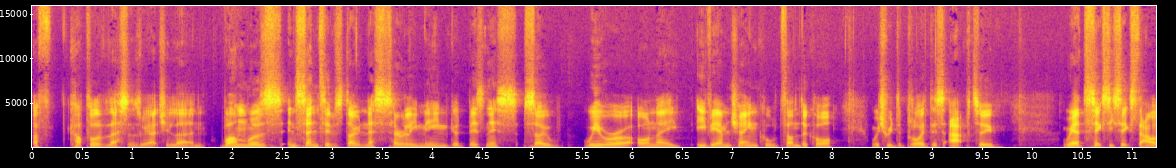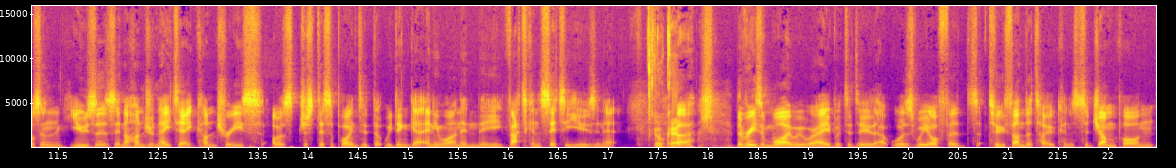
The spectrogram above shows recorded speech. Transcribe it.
a couple of lessons we actually learned. One was incentives don't necessarily mean good business. So we were on a EVM chain called Thundercore, which we deployed this app to. We had 66,000 users in 188 countries. I was just disappointed that we didn't get anyone in the Vatican City using it. Okay. But the reason why we were able to do that was we offered two Thunder tokens to jump on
